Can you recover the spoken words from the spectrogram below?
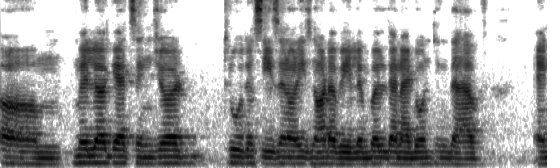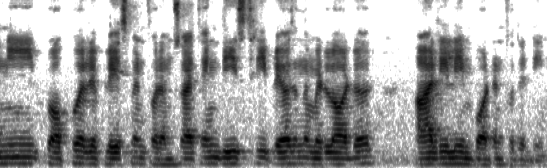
um, Miller gets injured through the season or he's not available, then I don't think they have any proper replacement for him. So I think these three players in the middle order are really important for the team.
